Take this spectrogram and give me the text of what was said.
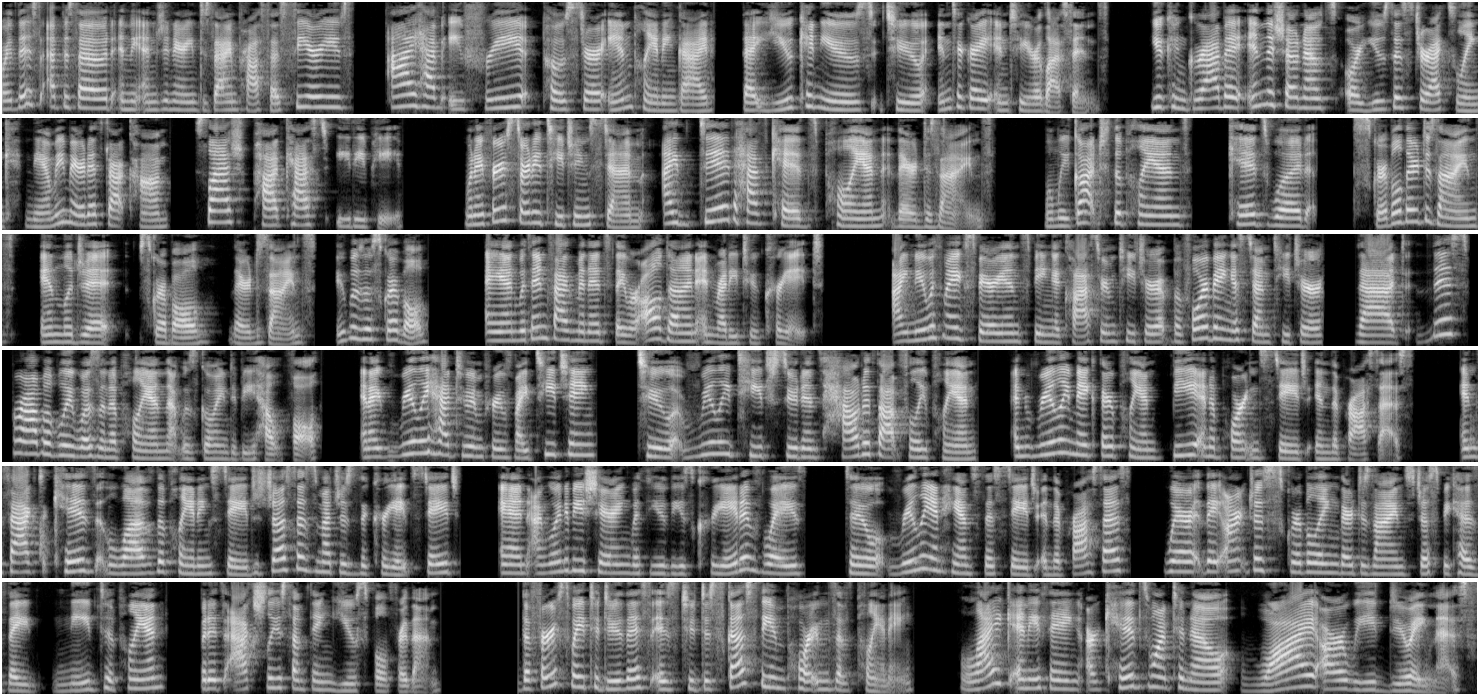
For this episode in the Engineering Design Process series, I have a free poster and planning guide that you can use to integrate into your lessons. You can grab it in the show notes or use this direct link, naomimeredith.com slash podcast EDP. When I first started teaching STEM, I did have kids plan their designs. When we got to the plans, kids would scribble their designs and legit scribble their designs. It was a scribble. And within five minutes, they were all done and ready to create. I knew with my experience being a classroom teacher before being a STEM teacher that this probably wasn't a plan that was going to be helpful. And I really had to improve my teaching to really teach students how to thoughtfully plan and really make their plan be an important stage in the process. In fact, kids love the planning stage just as much as the create stage. And I'm going to be sharing with you these creative ways to really enhance this stage in the process where they aren't just scribbling their designs just because they need to plan, but it's actually something useful for them. The first way to do this is to discuss the importance of planning. Like anything, our kids want to know why are we doing this?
